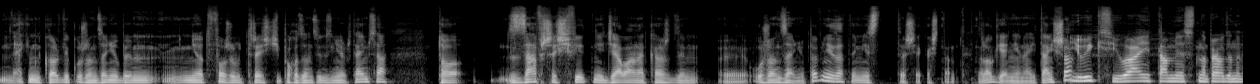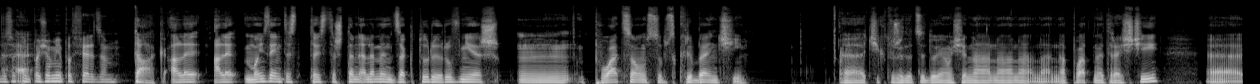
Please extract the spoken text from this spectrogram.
na jakimkolwiek urządzeniu bym nie otworzył treści pochodzących z New York Timesa, to zawsze świetnie działa na każdym e, urządzeniu. Pewnie za tym jest też jakaś tam technologia, nie najtańsza. UX, UI tam jest naprawdę na wysokim e, poziomie, potwierdzam. Tak, ale, ale moim zdaniem to jest, to jest też ten element, za który również mm, płacą subskrybenci, e, ci, którzy decydują się na, na, na, na płatne treści. E,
